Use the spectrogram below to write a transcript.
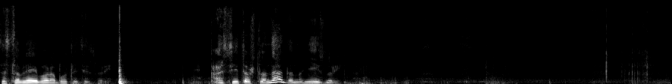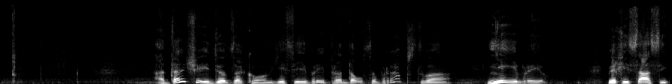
заставляя его работать изнурительно. Проси то, что надо, но не изнурительно. А дальше идет закон, если еврей продался в рабство не еврею. Мехисасик,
